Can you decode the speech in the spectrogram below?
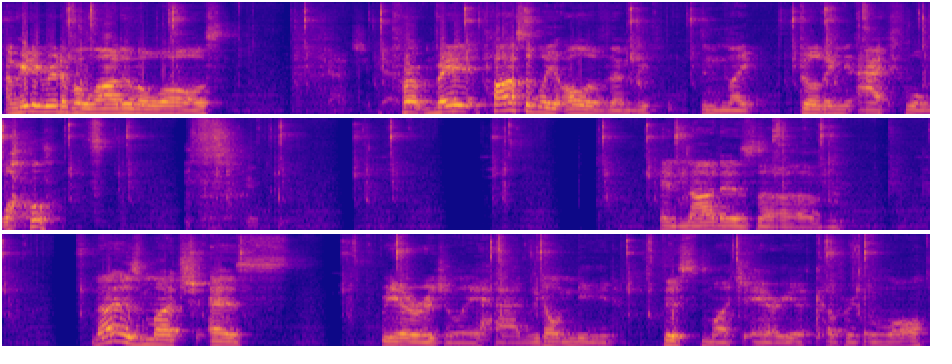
I'm getting rid of a lot of the walls. Gotcha, gotcha. Possibly all of them in like building actual walls. And not as um not as much as we originally had. We don't need this much area covered in wall.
